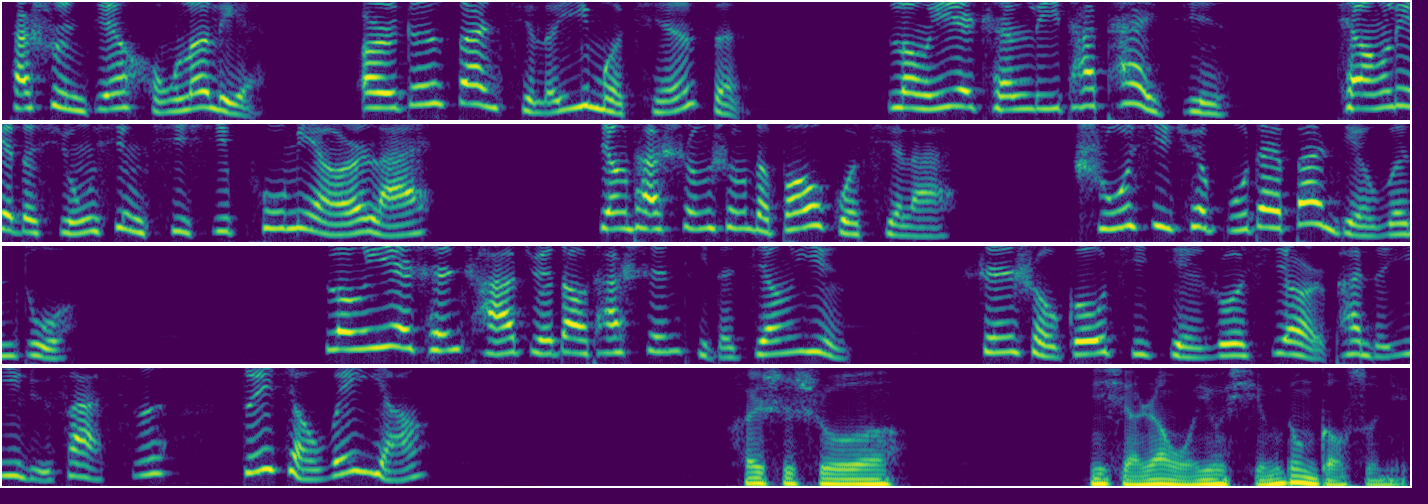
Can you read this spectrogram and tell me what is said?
她瞬间红了脸，耳根泛起了一抹浅粉。冷夜晨离她太近。强烈的雄性气息扑面而来，将他生生的包裹起来，熟悉却不带半点温度。冷夜晨察觉到他身体的僵硬，伸手勾起简若曦耳畔的一缕发丝，嘴角微扬。还是说，你想让我用行动告诉你，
